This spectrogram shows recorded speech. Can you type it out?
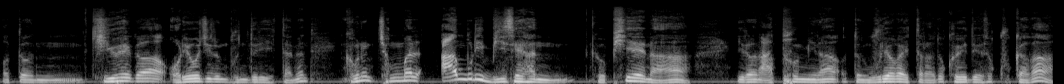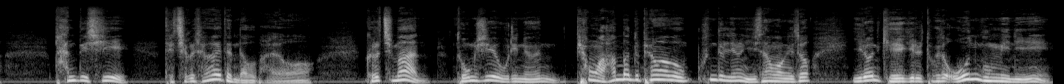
어떤 기회가 어려워지는 분들이 있다면 그거는 정말 아무리 미세한 그 피해나 이런 아픔이나 어떤 우려가 있더라도 그에 대해서 국가가 반드시 대책을 세워야 된다고 봐요. 그렇지만 동시에 우리는 평화, 한반도 평화가 흔들리는 이 상황에서 이런 계기를 통해서 온 국민이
